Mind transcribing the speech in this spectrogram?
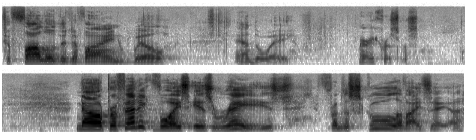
to follow the divine will and the way. Merry Christmas. Now, a prophetic voice is raised from the school of Isaiah,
